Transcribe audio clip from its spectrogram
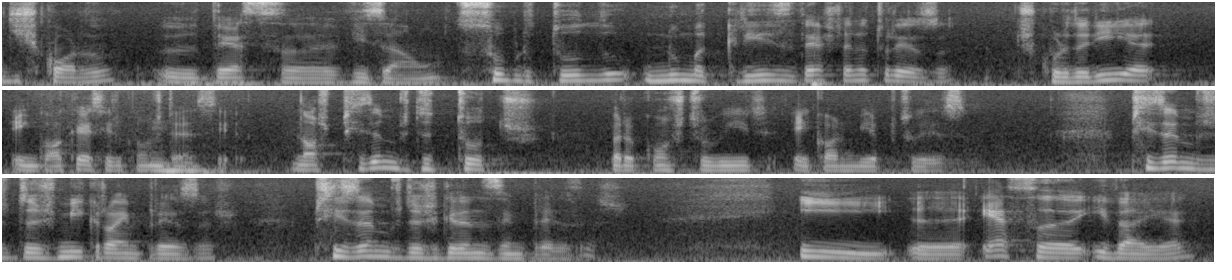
Discordo uh, dessa visão, sobretudo numa crise desta natureza. Discordaria em qualquer circunstância. Uhum. Nós precisamos de todos para construir a economia portuguesa. Precisamos das microempresas, precisamos das grandes empresas. E essa ideia eh,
